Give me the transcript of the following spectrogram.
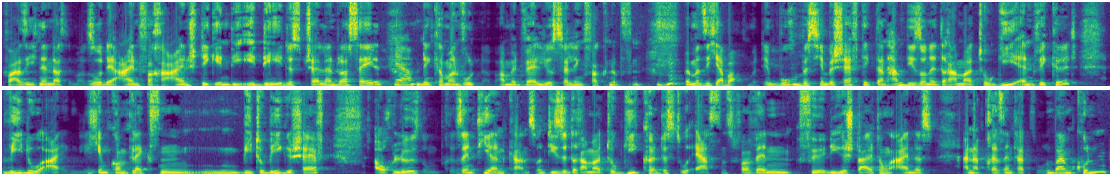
quasi, ich nenne das immer so, der einfache Einstieg in die Idee des Challenger Sale ja. und den kann man wunderbar mit Value Selling verknüpfen. Mhm. Wenn man sich aber auch mit dem Buch ein bisschen beschäftigt, dann haben die so eine Dramaturgie entwickelt, wie du eigentlich im komplexen B2B-Geschäft auch Lösungen präsentieren kannst. Und diese Dramaturgie könntest du erstens verwenden für die Gestaltung eines, einer Präsentation beim Kunden.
